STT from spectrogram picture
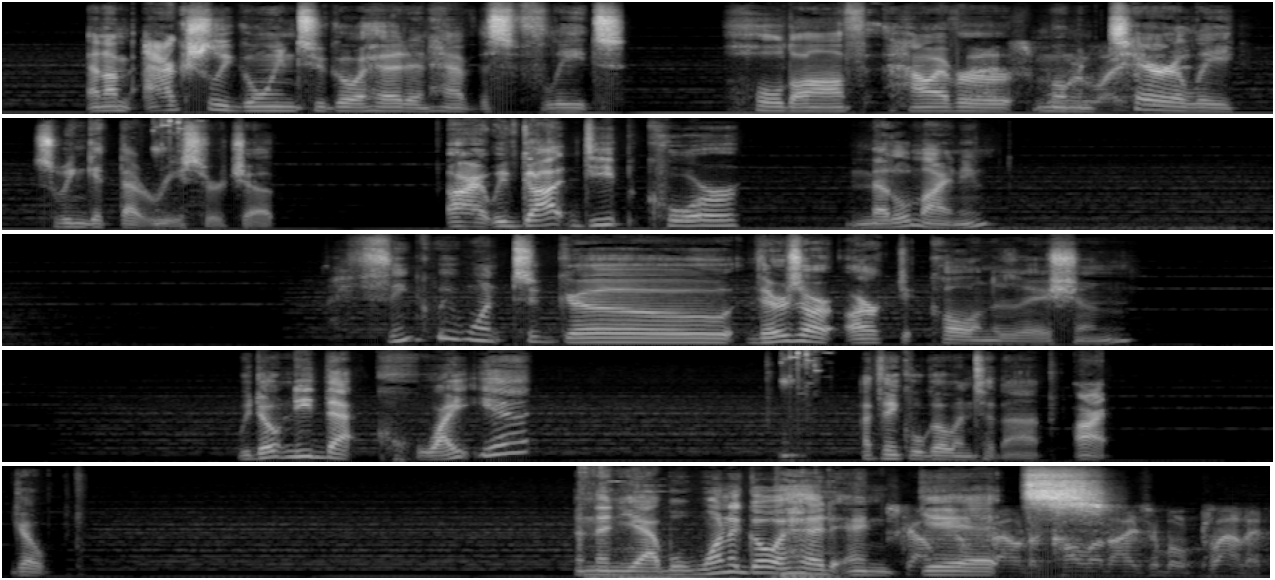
And I'm actually going to go ahead and have this fleet hold off, however, That's more like momentarily, so we can get that research up. All right, we've got deep core metal mining. Think we want to go. There's our Arctic colonization. We don't need that quite yet. I think we'll go into that. All right, go. And then, yeah, we'll want to go ahead and Scouts get. have found a colonizable planet.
